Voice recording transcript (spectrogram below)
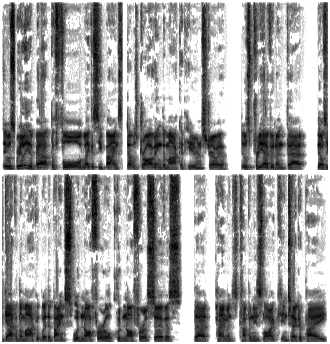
it was really about the four legacy banks that was driving the market here in Australia it was pretty evident that there was a gap in the market where the banks wouldn't offer or couldn't offer a service that payments companies like IntegraPay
